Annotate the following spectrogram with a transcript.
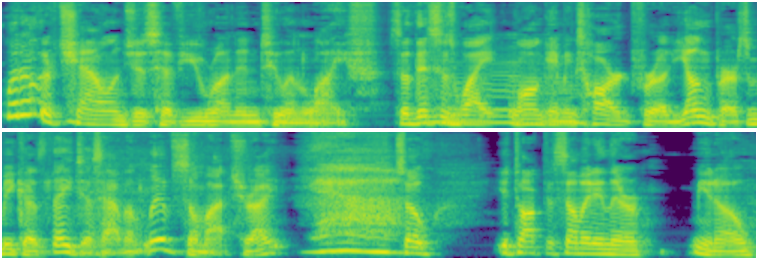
"What other challenges have you run into in life?" So this is why long gaming's hard for a young person because they just haven't lived so much, right? Yeah. So you talk to somebody in their, you know,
